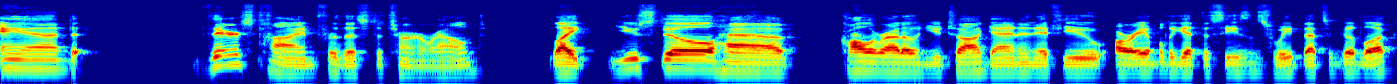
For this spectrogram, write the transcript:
And there's time for this to turn around. Like you still have Colorado and Utah again. And if you are able to get the season sweep, that's a good look.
